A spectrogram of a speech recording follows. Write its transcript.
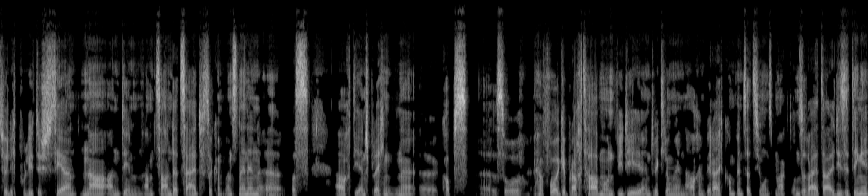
natürlich politisch sehr nah an dem, am Zahn der Zeit, so könnte man es nennen, äh, was auch die entsprechenden äh, COPs äh, so hervorgebracht haben und wie die Entwicklungen auch im Bereich Kompensationsmarkt und so weiter, all diese Dinge,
